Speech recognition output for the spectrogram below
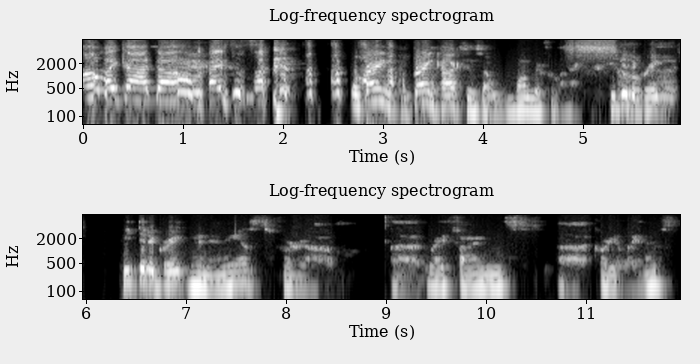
oh my God, no! Right? Like, Well, Brian Brian Cox is a wonderful actor. He did a great- good. He did a great Menenius for um, uh, Ralph Fiennes' uh, Coriolanus,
